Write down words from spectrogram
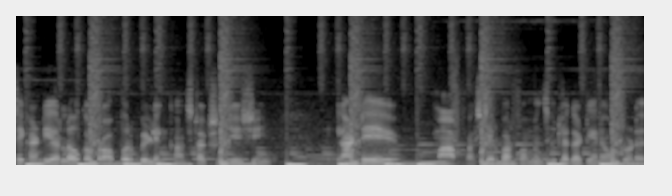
సెకండ్ ఇయర్లో ఒక ప్రాపర్ బిల్డింగ్ కన్స్ట్రక్షన్ చేసి అంటే మా ఫస్ట్ ఇయర్ పర్ఫార్మెన్స్ ఇట్లా గట్టిగానే ఉంటుండే.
